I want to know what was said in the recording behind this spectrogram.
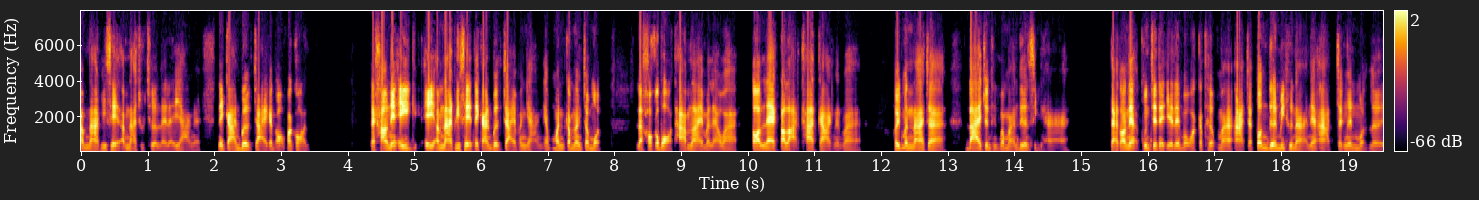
อำนาจพิเศษอำนาจฉุกเฉินหลาย ๆ อย่างในการเบิกจ่ายกันออกมาก่อน แต่คราวนี้ไอ้ไอ้อำนาจพิเศษในการเบิกจ่ายบางอย่างเนี่ยมันกำลังจะหมด แล้วเขาก็บอกไทม์ไลน์มาแล้วว่า ตอนแรกตลาดคาดการณ์กันว่าเฮ้ยมันน่าจะได้จนถึงประมาณเดือนสิงหา แต่ตอนนี้คุณเจเนตเยเลนบอกว่ากระเถิบมาอาจจะต้นเดือนมิถุนาเนี่ยอาจจะเงินหมดเลย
